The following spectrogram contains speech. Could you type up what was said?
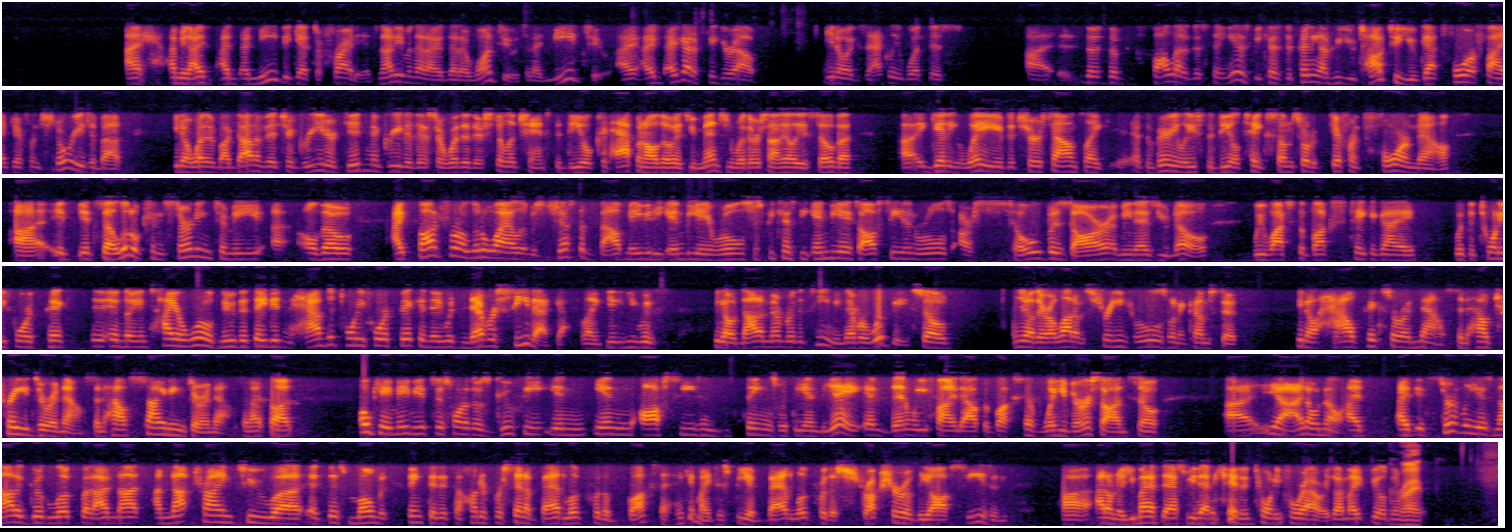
I I mean I, I I need to get to Friday. It's not even that I that I want to. It's that I need to. I I, I got to figure out, you know, exactly what this uh, the the fallout of this thing is because depending on who you talk to, you've got four or five different stories about, you know, whether Bogdanovich agreed or didn't agree to this, or whether there's still a chance the deal could happen. Although, as you mentioned, with Ersan Ilyasova uh, getting waived, it sure sounds like at the very least the deal takes some sort of different form now uh, it, it's a little concerning to me, uh, although I thought for a little while it was just about maybe the NBA rules, just because the NBA's off-season rules are so bizarre. I mean, as you know, we watched the Bucks take a guy with the 24th pick, and the entire world knew that they didn't have the 24th pick, and they would never see that guy. Like he was, you know, not a member of the team. He never would be. So, you know, there are a lot of strange rules when it comes to you know, how picks are announced and how trades are announced and how signings are announced. And I thought, okay, maybe it's just one of those goofy in in off season things with the NBA. And then we find out the Bucks have waived Ersan. So, uh, yeah, I don't know. I, I it certainly is not a good look, but I'm not I'm not trying to uh, at this moment think that it's 100% a bad look for the Bucks. I think it might just be a bad look for the structure of the off season uh, I don't know. You might have to ask me that again in 24 hours. I might feel different. Right.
